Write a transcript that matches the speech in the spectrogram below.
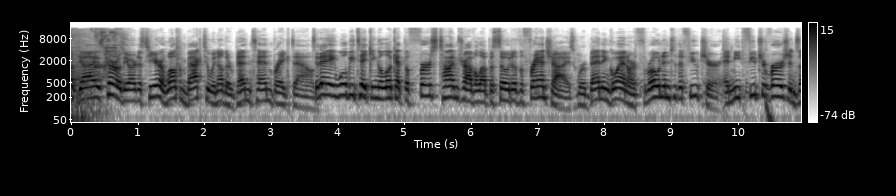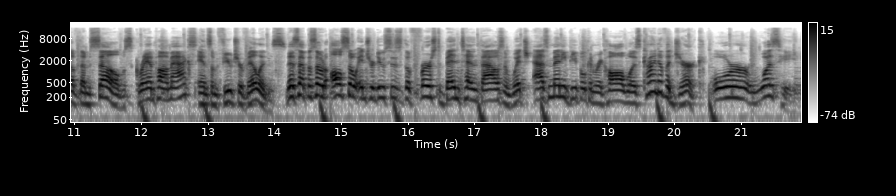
Up guys, Kuro the Artist here, and welcome back to another Ben 10 Breakdown. Today, we'll be taking a look at the first time travel episode of the franchise, where Ben and Gwen are thrown into the future and meet future versions of themselves, Grandpa Max, and some future villains. This episode also introduces the first Ben 10,000, which, as many people can recall, was kind of a jerk. Or was he?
